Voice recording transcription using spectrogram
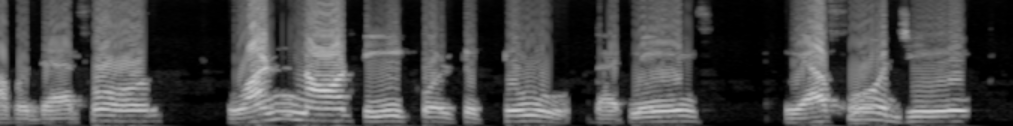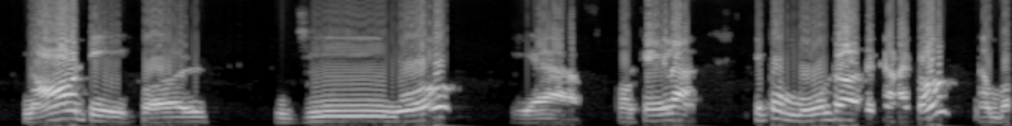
அப்போ therefore one not equal to two that means f o g not equal g o f ஓகேங்களா இப்போ மூன்றாவது கணக்கும் நம்ம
